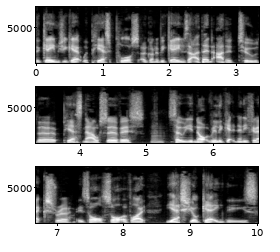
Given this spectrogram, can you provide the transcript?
the games you get with PS Plus are going to be games that are then added to the PS Now service. Hmm. So you're not really getting anything extra. It's all sort of like yes, you're getting these.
